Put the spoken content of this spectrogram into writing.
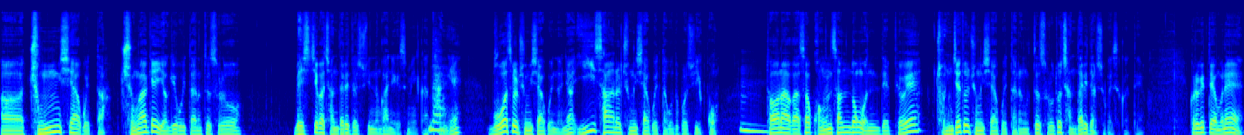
어, 중시하고 있다. 중하게 여기고 있다는 뜻으로 메시지가 전달이 될 수 있는 거 아니겠습니까? 네. 당에 무엇을 중시하고 있느냐 이 사안을 중시하고 있다고도 볼 수 있고 음. 더 나아가서 권선동 원대표의 존재도 중시하고 있다는 뜻으로도 전달이 될 수가 있을 것 같아요. 그렇기 때문에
